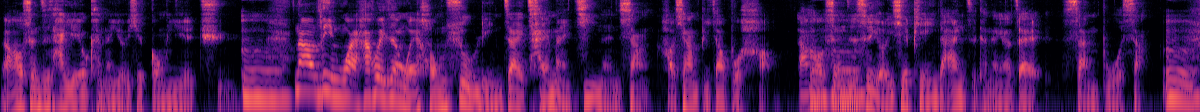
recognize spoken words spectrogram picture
然后甚至它也有可能有一些工业区。嗯，那另外他会认为红树林在采买机能上好像比较不好，然后甚至是有一些便宜的案子可能要在山坡上。嗯，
